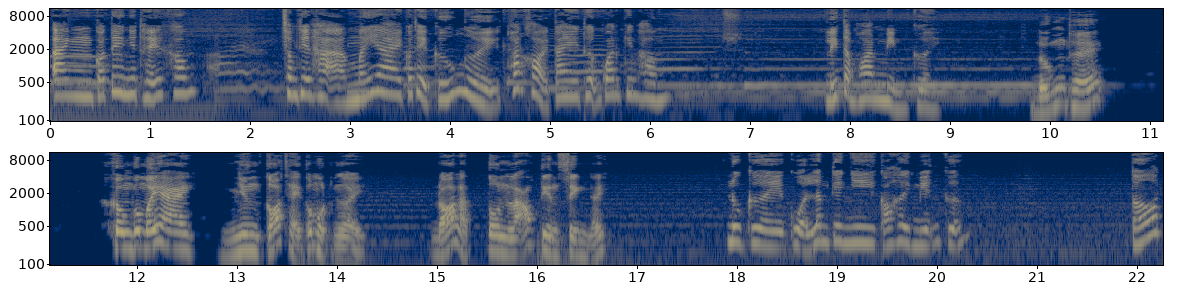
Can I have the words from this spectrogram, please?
Anh có tin như thế không? Trong thiên hạ mấy ai có thể cứu người thoát khỏi tay Thượng quan Kim Hồng? Lý Tẩm Hoan mỉm cười. Đúng thế. Không có mấy ai, Nhưng có thể có một người. Đó là tôn lão tiên sinh đấy. Nụ cười của Lâm Tiên Nhi có hơi miễn cưỡng. Tốt.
